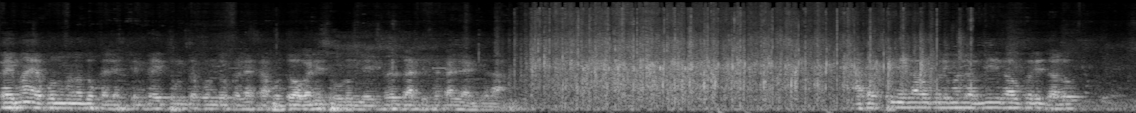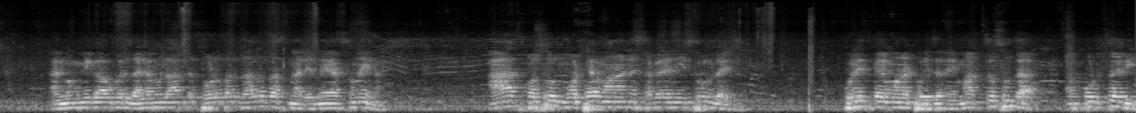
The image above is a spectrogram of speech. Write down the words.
काही माया पण मला दुखायला असते काही तुमच्या पण दुखायला असते आपण दोघांनी सोडून द्यायचं जातीचं कल्याण केला आता तुम्ही गावकरी म्हणलं मी गावकरी झालो. आणि मग मी गावकरी झाल्यामुळे आता थोडंफार झालंच असणार आहे नाही असं नाही ना. आजपासून मोठ्या मनाने सगळ्यांनी इसरून जायचं. कोणीच काही मनात ठेवायचं नाही. मागचं सुद्धा आणि पुढचं बी.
